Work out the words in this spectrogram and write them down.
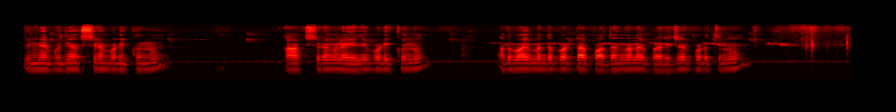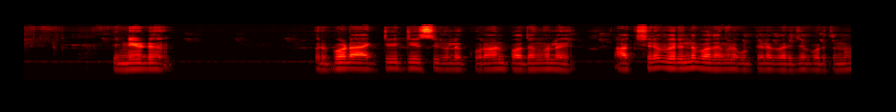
പിന്നെ പുതിയ അക്ഷരം പഠിക്കുന്നു. അക്ഷരങ്ങൾ എഴുതി പഠിക്കുന്നു. അതുമായി ബന്ധപ്പെട്ട പദങ്ങളെ പരിചയപ്പെടുത്തുന്നു. പിന്നീട് ഒരുപാട് ആക്ടിവിറ്റീസുകൾ ഖുറാൻ പദങ്ങൾ അക്ഷരം വരുന്ന പദങ്ങൾ കുട്ടികളെ പരിചയപ്പെടുത്തുന്നു.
